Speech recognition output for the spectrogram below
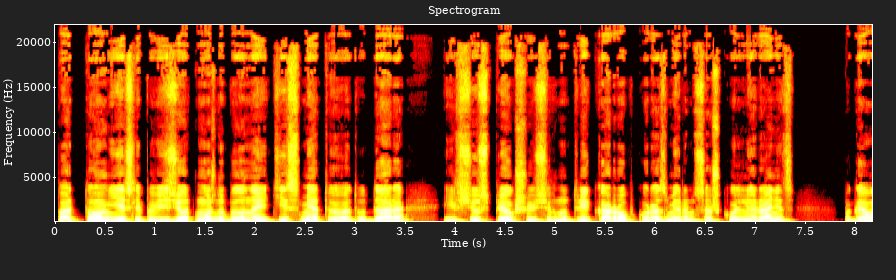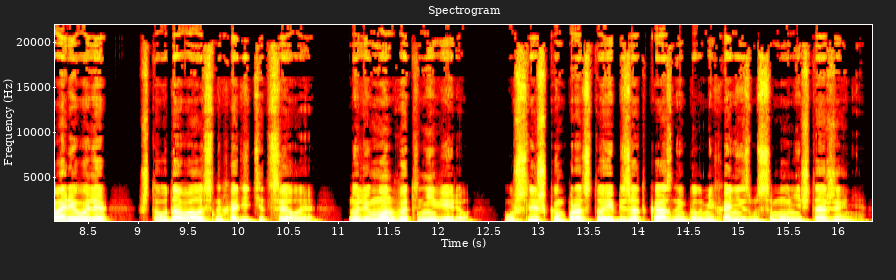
Потом, если повезет, можно было найти смятую от удара и всю спекшуюся внутри коробку размером со школьный ранец. Поговаривали, что удавалось находить и целые но Лимон в это не верил. Уж слишком простой и безотказный был механизм самоуничтожения.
